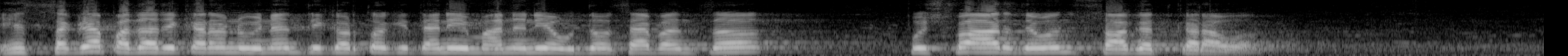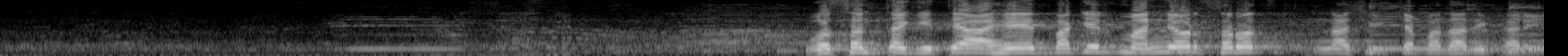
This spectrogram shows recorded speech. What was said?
हे सगळ्या पदाधिकाऱ्यांना विनंती करतो की त्यांनी माननीय उद्धव साहेबांचं पुष्पहार देऊन स्वागत करावं. वसंत गीते आहेत. बाकी मान्यवर सर्वच नाशिकचे पदाधिकारी.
